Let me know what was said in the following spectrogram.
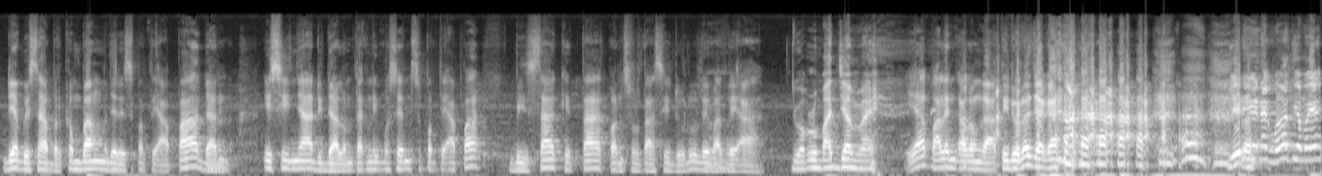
dia bisa berkembang menjadi seperti apa dan Hmm. isinya di dalam teknik mesin seperti apa bisa kita konsultasi dulu lewat Hmm. WA 24 jam, Pak. ya paling kalau nggak tidur aja kan Jadi enak banget ya Pak ya.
